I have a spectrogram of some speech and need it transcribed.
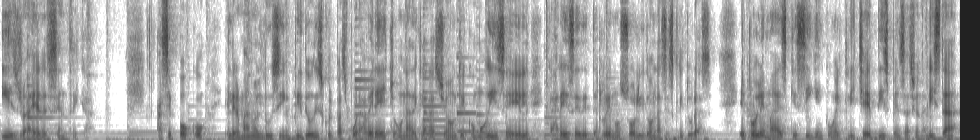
Israel céntrica. Hace poco el hermano Alducin pidió disculpas por haber hecho una declaración que, como dice él, carece de terreno sólido en las escrituras. El problema es que siguen con el cliché dispensacionalista,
